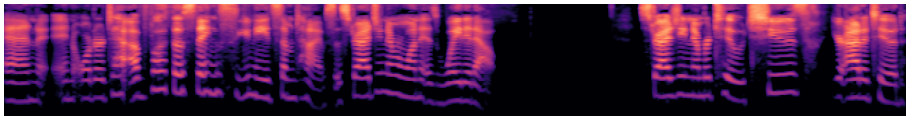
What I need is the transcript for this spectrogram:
And in order to have both those things, you need some time. So, strategy number one is wait it out. Strategy number two choose your attitude.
